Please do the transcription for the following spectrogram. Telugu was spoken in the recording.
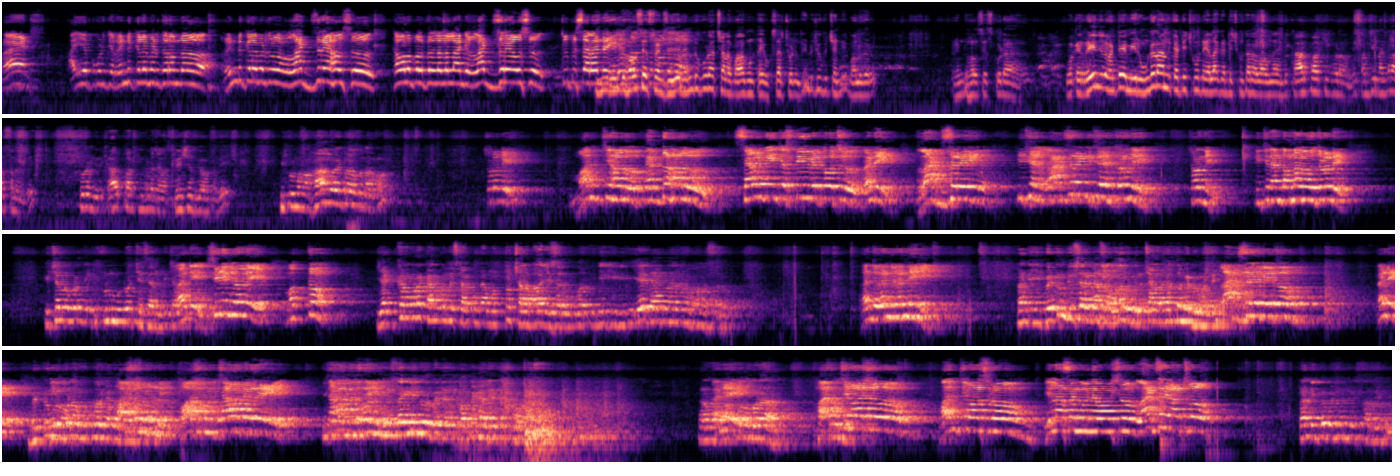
ఫ్రెండ్స్ అయ్యప్ప గురించి రెండు కిలోమీటర్ దూరంలో రెండు కిలోమీటర్ దూరంలో లగ్జరీ హౌస్ కవలపల్లి పిల్లల లాంటి లగ్జరీ హౌస్ చూపిస్తారండి. రెండు హౌసెస్ ఫ్రెండ్స్ ఇది రెండు కూడా చాలా బాగుంటాయి. ఒకసారి చూడండి రెండు చూపించండి బాలు గారు రెండు హౌసెస్ కూడా ఒక రేంజ్లో అంటే మీరు ఉండడాన్ని కట్టించుకుంటే ఎలా కట్టించుకుంటారో అలా ఉన్నాయండి. కార్ పార్కింగ్ కూడా ఉంది. పద్దెనిమిది అంకణాల స్థలం ఇది. చూడండి ఇది కార్ పార్కింగ్ కూడా చాలా స్పేషియస్గా ఉంటుంది. ఇప్పుడు మనం హాల్లో ఎంటర్ అవుతున్నాము. చూడండి. మంచి హాలు పెద్ద హాలు. సెవెంటీ ఇంచెస్ టీవీ పెట్టుకోవచ్చు. రండి. Luxury kitchen luxury kitchen. చూడండి. చూడండి. కిచెన్ ఎంత అందంగా ఉందో చూడండి. కిచెన్లో కూడా దీనికి ఫుల్ వుడ్ వర్క్ చేశారండి చాలా రండి. సీలింగ్ చూడండి. మొత్తం. ఎక్కడ కూడా కాంప్రమైజ్ కాకుండా మొత్తం చాలా బాగా చేశారు వర్క్ మీకు ఏ బ్యాంక్ కూడా బాగా వస్తారు రండి రండి రండి. రండి ఈ బెడ్రూమ్ చూసారంటే అసలు? వదలరు మీరు చాలా పెద్ద బెడ్రూమ్ అండి. లగ్జరీ బెడ్రూమ్ రండి. బెడ్రూమ్లో కూడా వాష్రూమ్ ఉంది. వాష్రూమ్ చాలా పెద్దది. చాలా పెద్దది. స్లైడింగ్ డోర్ పెట్టండి కొత్తగా లేటెస్ట్ తర్వాత కూడా మంచి వాష్రూమ్ మంచి వాష్రూమ్ ఉల్లాసంగా ఉండే వాష్రూమ్ లగ్జరీ వాష్రూమ్ రండి ఇంకో బెడ్రూమ్ చూపిస్తాను మీకు.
